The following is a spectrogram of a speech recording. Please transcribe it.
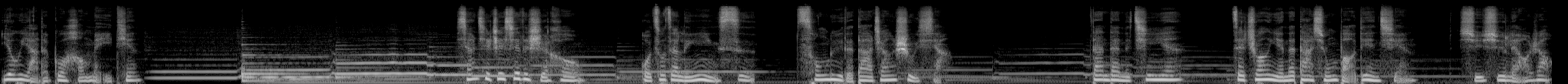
优雅地过好每一天。想起这些的时候，我坐在灵隐寺葱绿的大樟树下，淡淡的青烟在庄严的大雄宝殿前徐徐缭绕。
